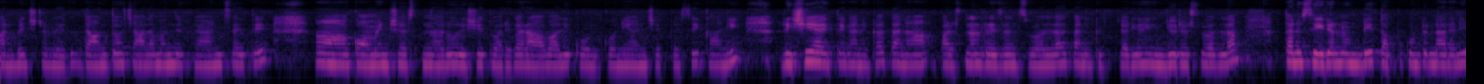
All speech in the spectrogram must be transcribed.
కనిపించడం లేదు. దాంతో చాలామంది ఫ్యాన్స్ అయితే కామెంట్ చేస్తున్నారు రిషి త్వరగా రావాలి కోలుకొని అని చెప్పేసి. కానీ రిషి అయితే కనుక తన పర్సనల్ రీజన్స్ వల్ల తనకి జరిగిన ఇంజురీస్ వల్ల తను సీరియల్ నుండి తప్పుకుంటున్నారని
